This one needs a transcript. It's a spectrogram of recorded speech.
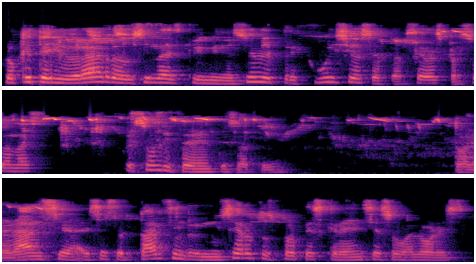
lo que te ayudará a reducir la discriminación y el prejuicio hacia terceras personas que son diferentes a ti. Tolerancia es aceptar sin renunciar a tus propias creencias o valores,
